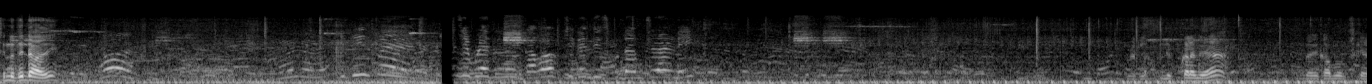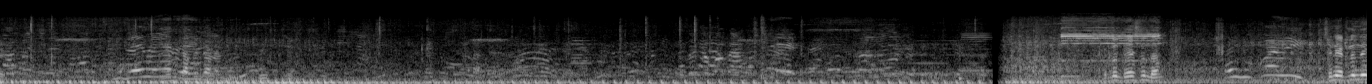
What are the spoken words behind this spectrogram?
చిన్న తింటా అది ఇప్పుడైతే మేము కబాబ్ చికెన్ తీసుకుంటాం చూడండి లిఫ్ట్ కల మీద దాని కబాబ్ టేస్ట్ ఉందా? చిన్న ఎట్లుంది?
